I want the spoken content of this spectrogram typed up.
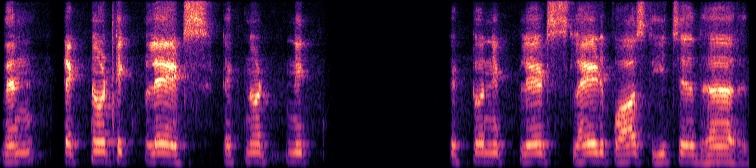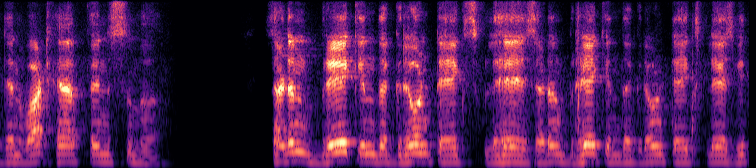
When tectonic plates, tectonic tectonic plates slide past each other, then what happens? Sudden break in the ground takes place. Sudden break in the ground takes place, with,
